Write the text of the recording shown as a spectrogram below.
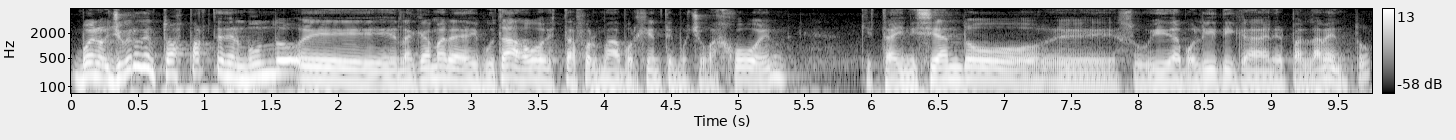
Bueno, yo creo que en todas partes del mundo eh, la Cámara de Diputados está formada por gente mucho más joven, que está iniciando eh, su vida política en el Parlamento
